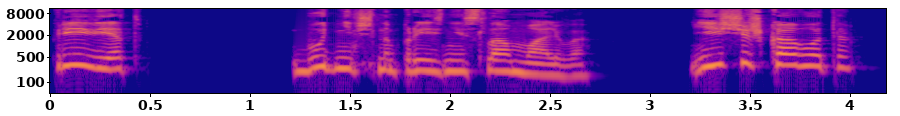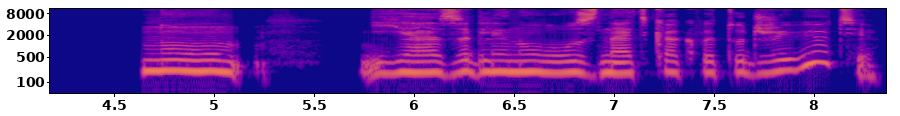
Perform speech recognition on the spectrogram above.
«Привет», — буднично произнесла Мальва. «Ищешь кого-то?» «Ну, я заглянула узнать, как вы тут живете».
